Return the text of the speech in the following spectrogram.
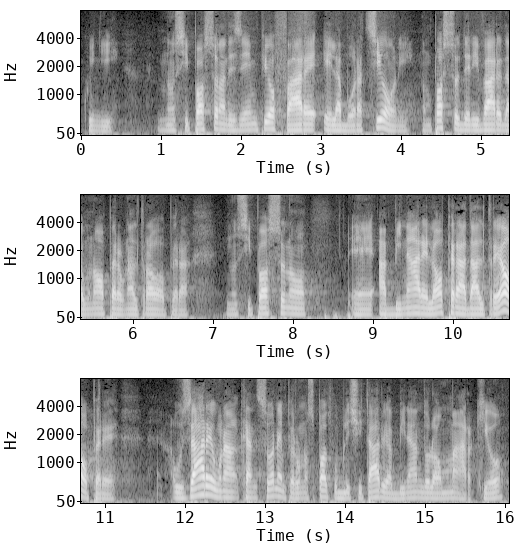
Quindi non si possono ad esempio fare elaborazioni, non posso derivare da un'opera un'altra opera, non si possono eh, abbinare l'opera ad altre opere. Usare una canzone per uno spot pubblicitario abbinandolo a un marchio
